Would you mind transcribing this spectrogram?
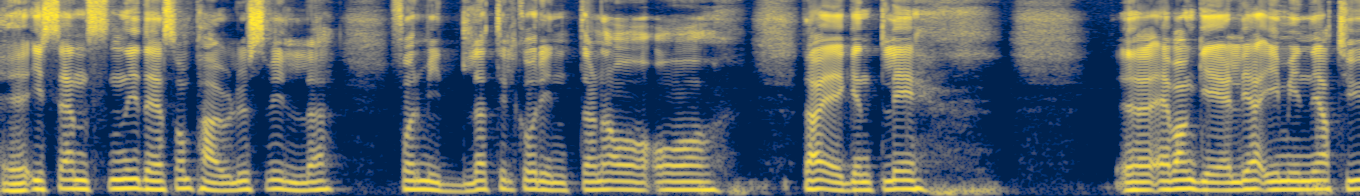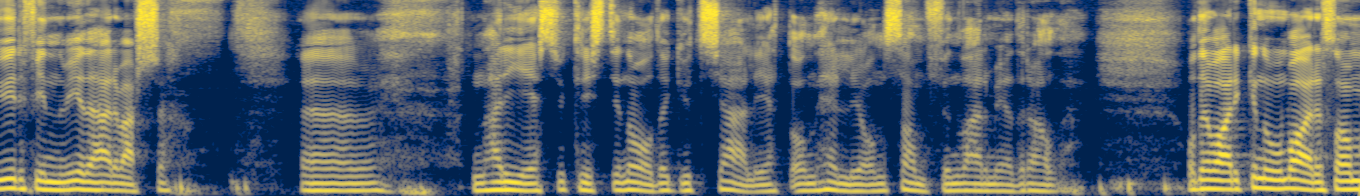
eh, essensen i det som Paulus ville formidle til korinterne. Og, og det er egentlig Eh, evangeliet i miniatyr finner vi i dette verset. Eh, den Herre Jesu Kristi nåde, Guds kjærlighet og Den hellige ånds samfunn være med dere alle. Og Det var ikke noe bare som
